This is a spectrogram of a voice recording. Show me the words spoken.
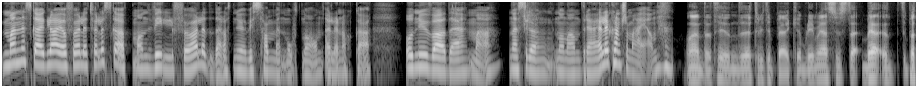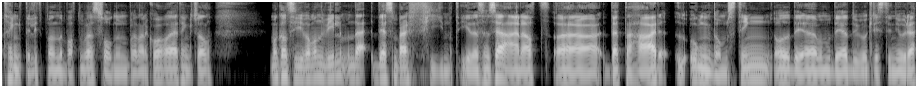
Mennesker er glad i å føle et fellesskap. Man vil føle det der at nå er vi sammen mot noen, eller noe. Og nå var det meg. Neste gang noen andre. Eller kanskje meg igjen. Nei, det, det tror jeg ikke det blir. Men jeg, det, jeg, jeg tenkte litt på den debatten, for jeg så den på NRK, og jeg tenker sånn Man kan si hva man vil, men det, det som er fint i det, syns jeg, er at uh, dette her, ungdomsting, og det, det du og Kristin gjorde,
